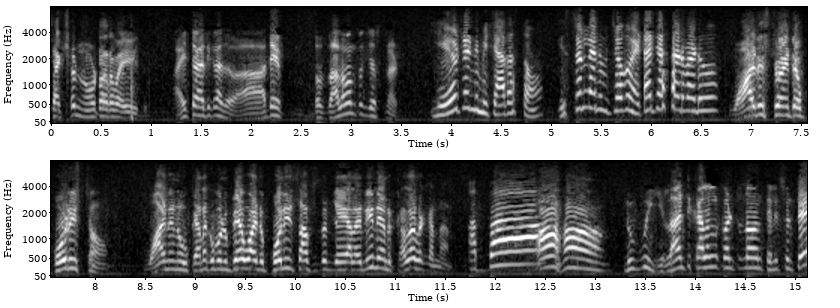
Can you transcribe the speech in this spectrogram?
సెక్షన్ నూట అరవై ఐదు అయితే అది కాదు అదే బలవంతం చేస్తున్నాడు. ఏమిటండి మీ చేదస్తాం? ఇష్టం లేని ఉద్యోగం ఎటా చేస్తాడు వాడు? వాడిష్టం అంటే పోడిష్టం. వాడిని నువ్వు కనుక మునిపే వాడిని పోలీస్ ఆఫీసర్ చేయాలని నేను కలలు కన్నాను. అబ్బా! ఆహా! నువ్వు ఇలాంటి కళలు కంటున్నావు అని తెలుసుంటే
